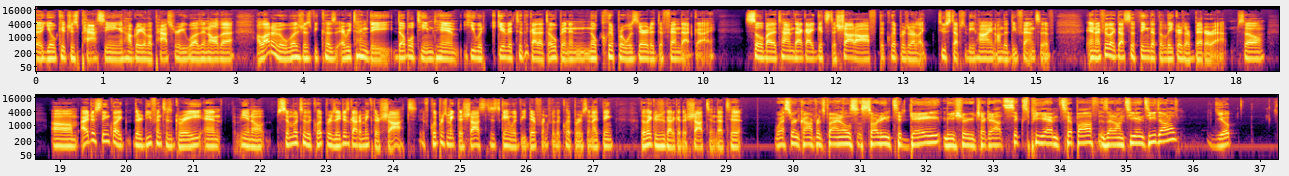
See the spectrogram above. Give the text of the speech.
uh, Jokic's passing and how great of a passer he was and all that. A lot of it was just because every time they double teamed him, he would give it to the guy that's open, and no Clipper was there to defend that guy. So by the time that guy gets the shot off, the Clippers are like two steps behind on the defensive, and I feel like that's the thing that the Lakers are better at. So. Um, I just think like their defense is great, and you know, similar to the Clippers, they just got to make their shots. If Clippers make the shots, this game would be different for the Clippers, and I think the Lakers just got to get their shots in. That's it. Western Conference Finals starting today. Make sure you check it out. 6 p.m. tip off. Is that on TNT, Donald? Yep.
